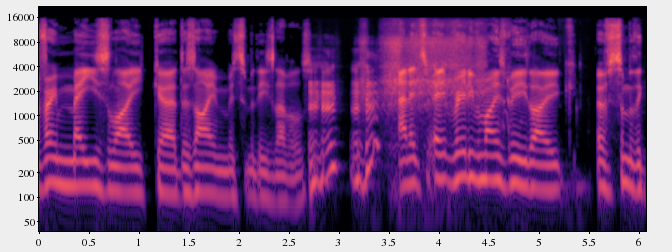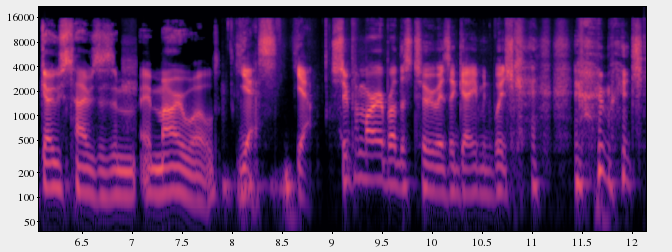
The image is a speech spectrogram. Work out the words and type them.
a very maze like uh, design with some of these levels. Mm-hmm, mm-hmm. and it's it really reminds me like of some of the ghost houses in, in Mario World. Yes, yeah. Super Mario Brothers 2 is a game in which in which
